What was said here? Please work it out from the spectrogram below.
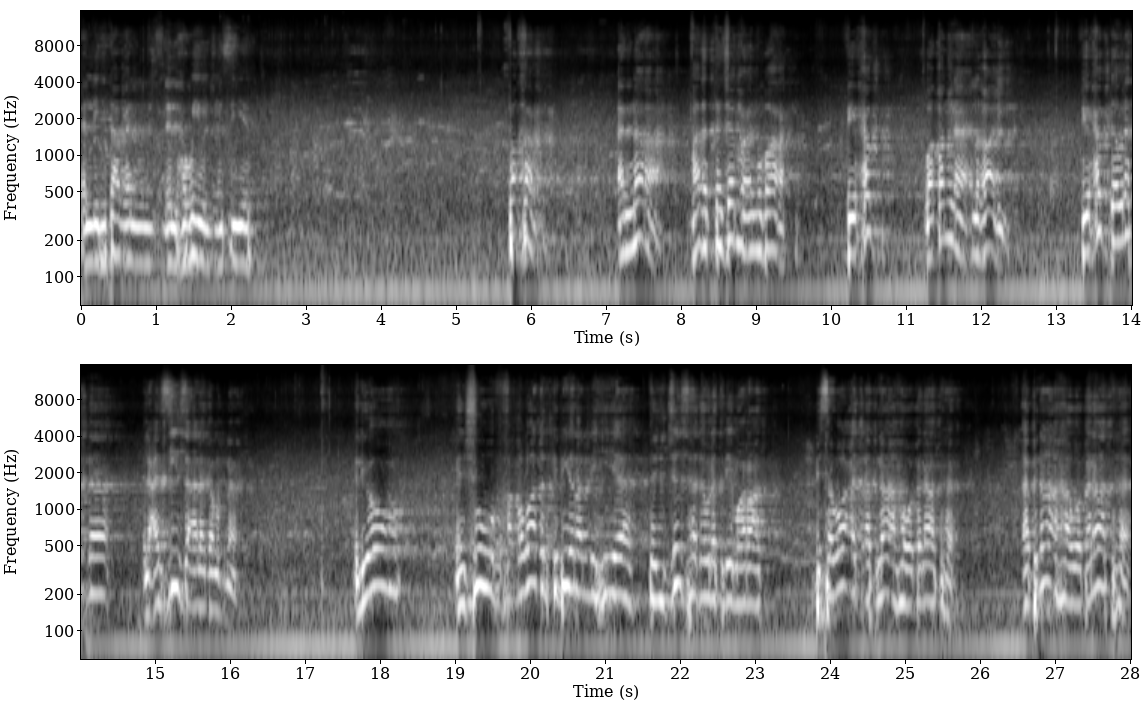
اللي هي تابعة للهوية والجنسية. فخر أن نرى هذا التجمع المبارك في حب وطننا الغالي في حب دولتنا العزيزة على قلبنا. اليوم نشوف الخطوات الكبيرة اللي هي تنجزها دولة الإمارات بسواعد أبنائها وبناتها. أبنائها وبناتها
